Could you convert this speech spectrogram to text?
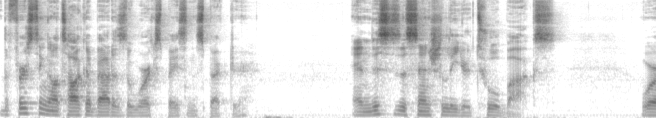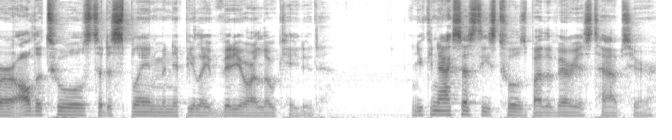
The first thing I'll talk about is the workspace inspector. And this is essentially your toolbox, where all the tools to display and manipulate video are located. And you can access these tools by the various tabs here.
